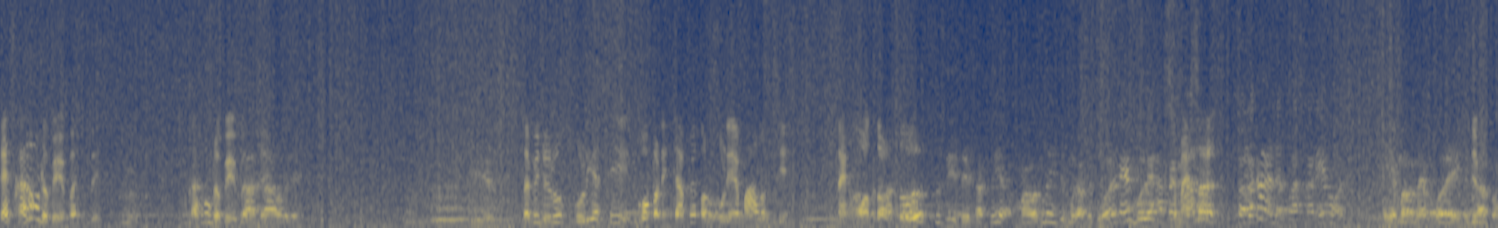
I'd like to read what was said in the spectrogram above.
Kayak sekarang udah bebas deh. Hmm? Sekarang udah bebas nggak deh. tahu deh iya Tapi dulu kuliah sih, gue paling capek kalau kuliah malam sih. Naik motor Lu tuh, tuh di desa tuh ya malamnya jam berapa sih? Boleh, boleh sampai Semester- malam. Soalnya kan ada kelas karyawan. Iya malamnya mulai jam Jam- berapa?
